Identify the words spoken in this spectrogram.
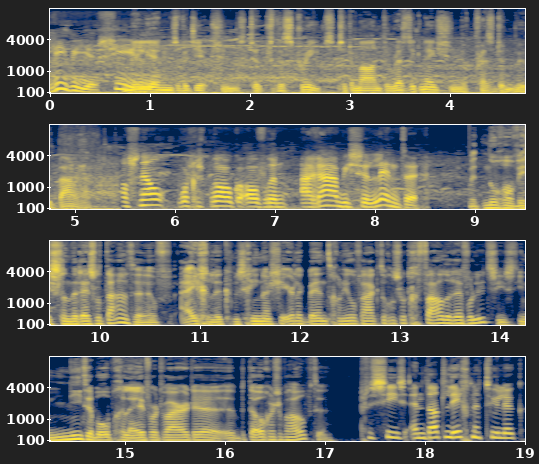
Libië, Syrië. Millions of Egyptians took to the streets to demand the resignation of President Mubarak. Al snel wordt gesproken over een Arabische lente. Met nogal wisselende resultaten. Of eigenlijk, misschien als je eerlijk bent, gewoon heel vaak toch een soort gefaalde revoluties. Die niet hebben opgeleverd waar de betogers op hoopten. Precies, en dat ligt natuurlijk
